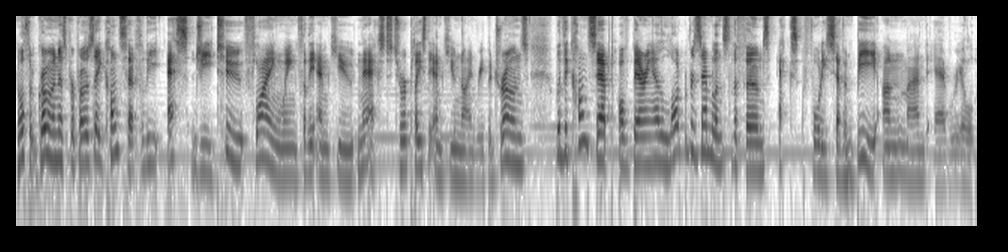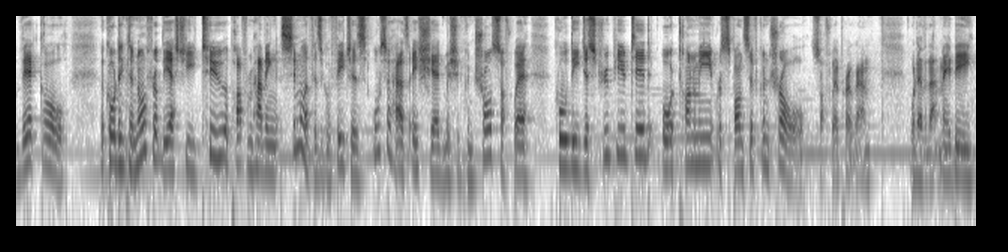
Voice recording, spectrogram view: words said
Northrop Grumman has proposed a concept for the SG-2 flying wing for the MQ Next to replace the MQ-9 Reaper drones, with the concept of bearing a lot of resemblance to the firm's X-47B unmanned aerial vehicle. According to Northrop, the SG-2, apart from having similar physical features, also has a shared mission control software called the Distributed Autonomy Responsive Control software program, whatever that may be.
